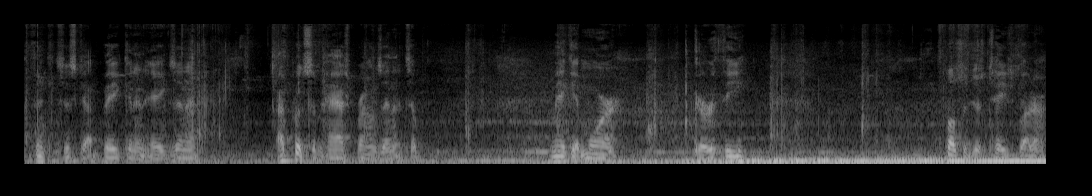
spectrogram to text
I think it's just got bacon and eggs in it. I put some hash browns in it to make it more girthy. Plus it just tastes better.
